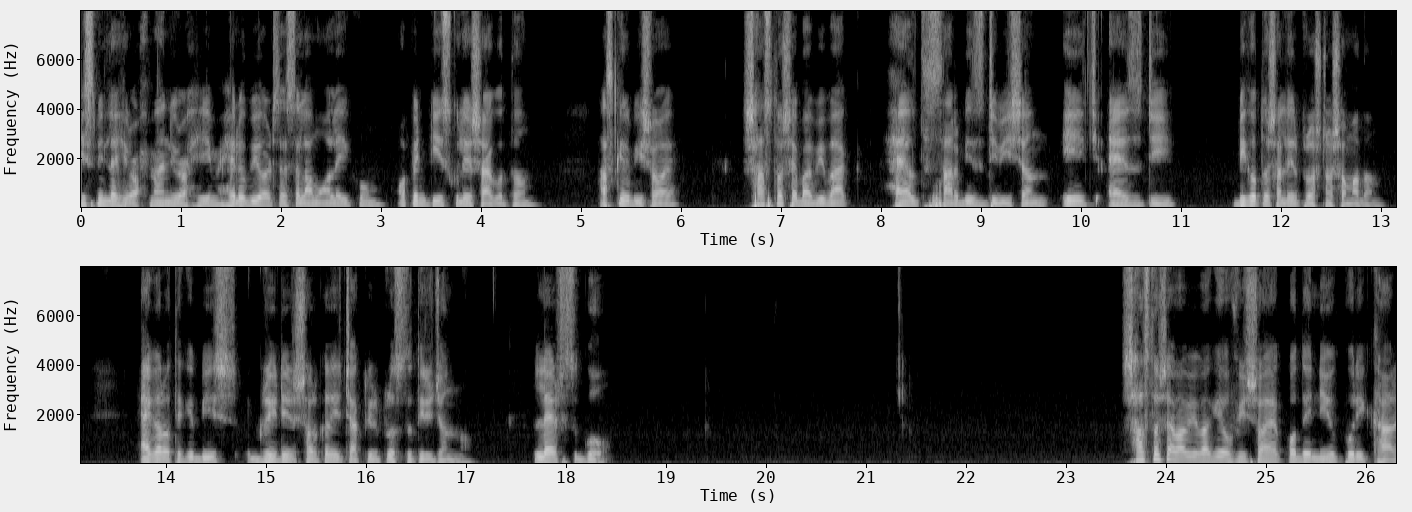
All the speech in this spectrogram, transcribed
বিসমিল্লাহ রহমান রহিম। হ্যালো বিওয়ার্স আসসালামু আলাইকুম। ওপেন টি স্কুলে স্বাগতম। আজকের বিষয় স্বাস্থ্যসেবা বিভাগ health service division H S D বিগত সালের প্রশ্ন সমাধান। এগারো থেকে বিশ গ্রেডের সরকারি চাকরির প্রস্তুতির জন্য। লেটস গো স্বাস্থ্যসেবা বিভাগে অফিস সহায়ক পদে নিয়োগ পরীক্ষার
